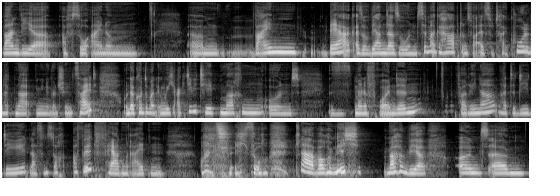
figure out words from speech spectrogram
waren wir auf so einem ähm, Weinberg. Also wir haben da so ein Zimmer gehabt und es war alles total cool und hatten da irgendwie eine ganz schöne Zeit. Und da konnte man irgendwelche Aktivitäten machen und meine Freundin Farina hatte die Idee, lass uns doch auf Wildpferden reiten. Und ich so, klar, warum nicht? Machen wir. Und ähm,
